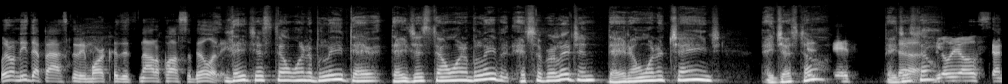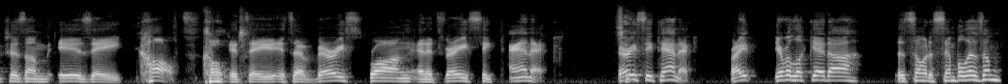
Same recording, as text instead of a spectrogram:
we don't need that basket anymore because it's not a possibility"? they just don't want to believe, David. They just don't want to believe it. It's a religion. They don't want to change. They just don't. it, They just uh, don't. Heliocentrism is a cult. Cult. It's a it's a very strong and it's very satanic, very satanic. Right? You ever look at uh some of the symbolism?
